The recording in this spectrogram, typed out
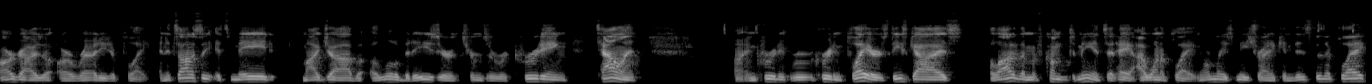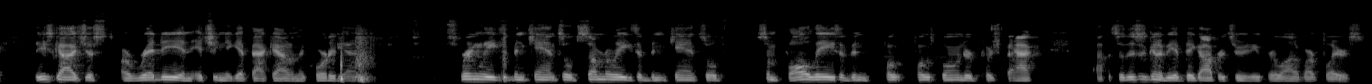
our guys are ready to play. And it's honestly it's made my job a little bit easier in terms of recruiting talent, uh, recruiting recruiting players. These guys, a lot of them have come to me and said, "Hey, I want to play." Normally, it's me trying to convince them to play these guys just are ready and itching to get back out on the court again. Spring leagues have been canceled. Summer leagues have been canceled. Some fall leagues have been po- postponed or pushed back. Uh, so this is going to be a big opportunity for a lot of our players.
